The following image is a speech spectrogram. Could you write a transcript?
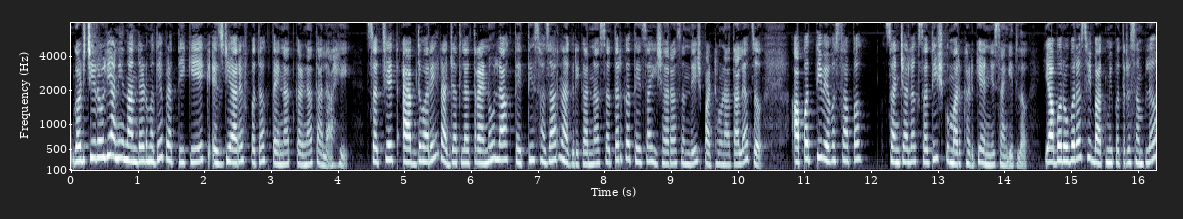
गडचिरोली आणि नांदेडमध्ये प्रत्येकी एक एसडीआरएफ पथक तैनात करण्यात आलं आहे. सचेत अॅपद्वारे राज्यातल्या त्र्याण्णव लाख तेहतीस हजार नागरिकांना सतर्कतेचा इशारा संदेश पाठवण्यात आल्याचं आपत्ती व्यवस्थापक संचालक सतीश कुमार खडके यांनी सांगितलं. याबरोबरच हे बातमीपत्र संपलं.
